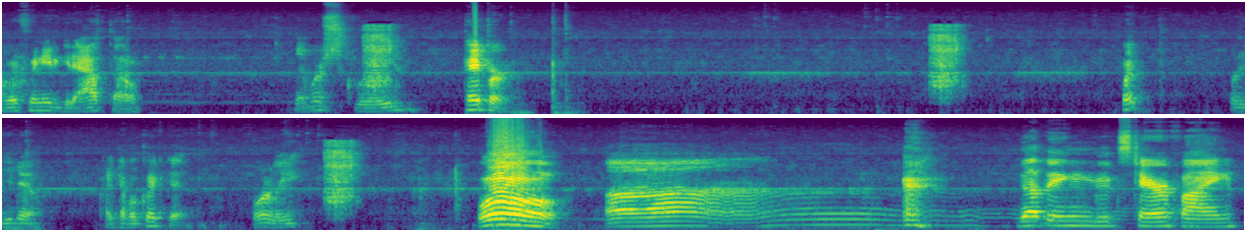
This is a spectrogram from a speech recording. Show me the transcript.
What if we need to get out, though? Then we're screwed. Paper. What What do you do? I double clicked it. Poorly. Whoa! Uh, That thing looks terrifying.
